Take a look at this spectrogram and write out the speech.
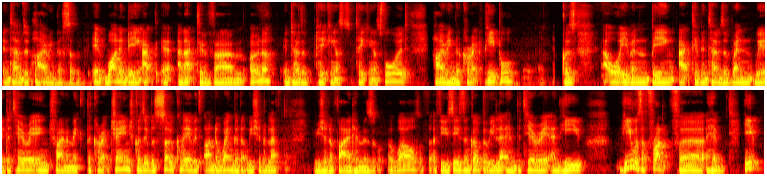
in terms of hiring the one in being act, eh, an active um, owner in terms of taking us taking us forward, hiring the correct people, because uh, or even being active in terms of when we're deteriorating, trying to make the correct change. Because it was so clear with under Wenger that we should have left, we should have fired him as uh, well a few seasons ago, but we let him deteriorate, and he he was a front for him. He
